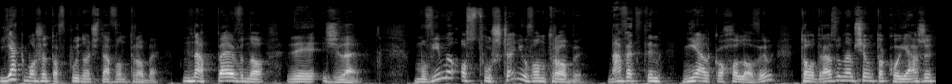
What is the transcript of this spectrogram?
Jak może to wpłynąć na wątrobę? Na pewno yy, źle. Mówimy o stłuszczeniu wątroby, nawet tym niealkoholowym, to od razu nam się to kojarzy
